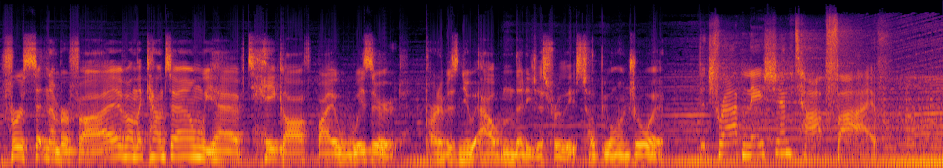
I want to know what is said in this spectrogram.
First at number 5 on the countdown, we have Take Off by Wizard, part of his new album that he just released. Hope you all enjoy. The Trap Nation Top 5.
